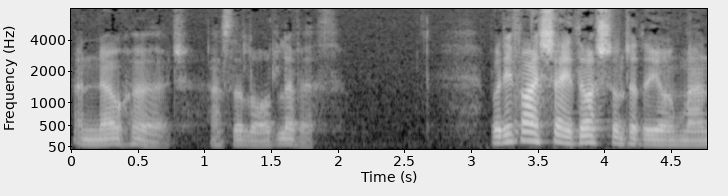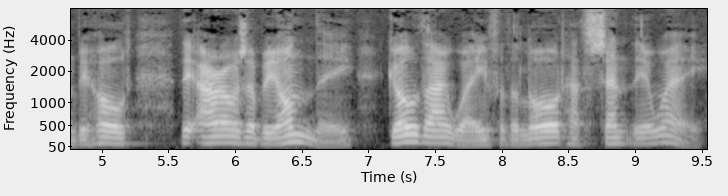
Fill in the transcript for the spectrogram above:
and no hurt, as the Lord liveth. But if I say thus unto the young man, Behold, the arrows are beyond thee, go thy way, for the Lord hath sent thee away.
